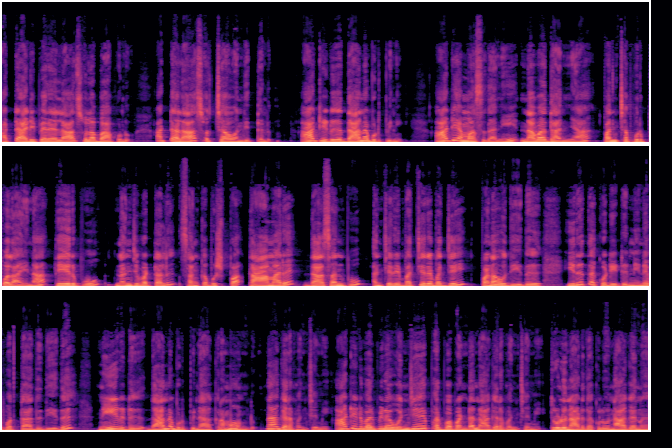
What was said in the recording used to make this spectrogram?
ಅಟ್ಟ ಅಡಿಪೆರೆಲ ಸುಲಭ ಆಪುಂಡು ಅಟ್ಟಲ ಸ್ವಚ್ಛ ಹೊಂದಿತ್ತಳು ಆಟಿಡು ದಾನ ಬುಡ್ಪಿನಿ ಆಟಿ ಅಮಾಸದಾನಿ ನವಧಾನ್ಯ ಪಂಚಪುರ್ಪೊಲಾಯಿನ ತೇರುಪು ನಂಜಿ ಬಟ್ಟಲು ಸಂಕಪುಷ್ಪ ತಾಮರೆ ದಾಸನ್ಪು ಅಂಚನೆ ಬಚ್ಚಿರೆ ಬಜ್ಜೈ ಪಣ ಉದೀದು ಇರತ ಕೊಡಿಟ್ಟು ನಿನೆ ಪೊತ್ತಾದದೀದು ನೀರುಡು ದಾನ ಬುಡ್ಪಿನ ಕ್ರಮ ಉಂಡು ನಾಗರ ಪಂಚಮಿ ಆಟಿಡು ಬರ್ಪಿನ ಒಂಜೇ ಪರ್ವ ಪಂಡ ನಾಗರ ಪಂಚಮಿ ತುಳುನಾಡದಕಲು ನಾಗನ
